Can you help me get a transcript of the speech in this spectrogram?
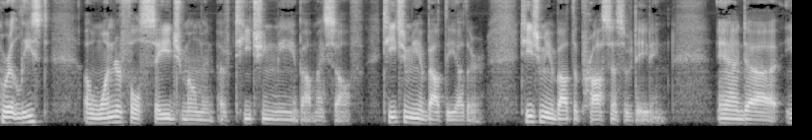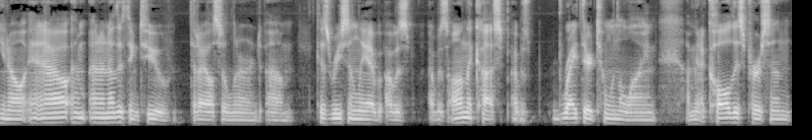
or at least a wonderful sage moment of teaching me about myself, teaching me about the other, teaching me about the process of dating. And, uh, you know, and, I, and, another thing too that I also learned, because um, recently I, I was I was on the cusp. I was right there toeing the line. I'm going to call this person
